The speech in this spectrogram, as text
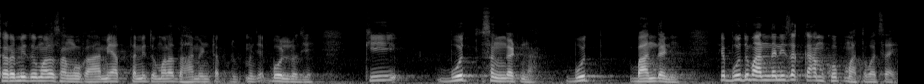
खरं मी तुम्हाला सांगू का? आम्ही आत्ता मी तुम्हाला दहा मिनटापूर्वी म्हणजे बोललो जे की बूथ संघटना बूथ बांधणी. हे बुध बांधणीचं काम खूप महत्त्वाचं आहे.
